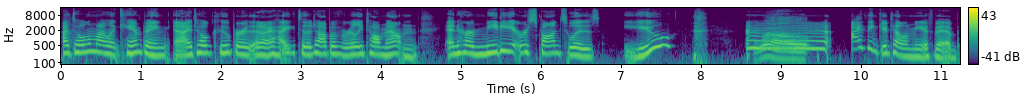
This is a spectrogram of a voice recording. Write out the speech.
I told him I went camping and I told Cooper that I hiked to the top of a really tall mountain and her immediate response was, "You?" Well, Uh, I think you're telling me a fib.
